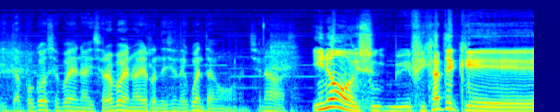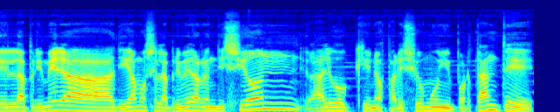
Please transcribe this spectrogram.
Y tampoco se pueden avisar porque no hay rendición de cuentas, como mencionabas. Y no, fíjate que la primera, digamos, en la primera rendición, algo que nos pareció muy importante,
